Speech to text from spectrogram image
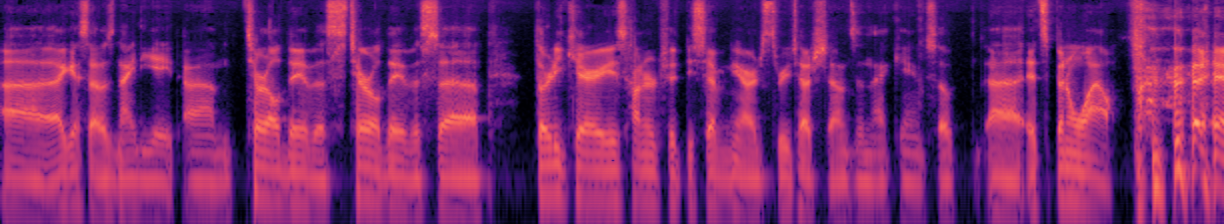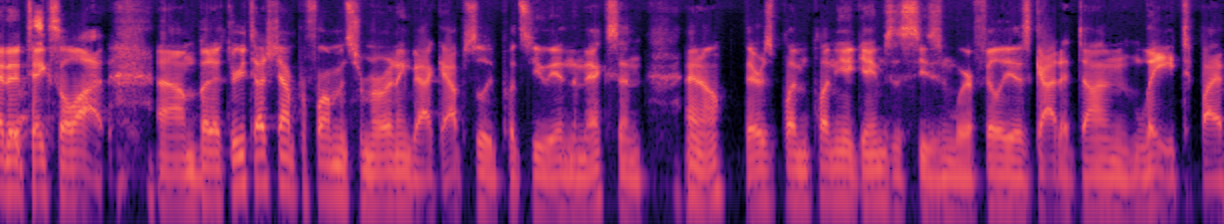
Uh, I guess that was 98. Um, Terrell Davis, Terrell Davis uh, 30 carries, 157 yards, three touchdowns in that game. So uh, it's been a while, and it takes a lot. Um, but a three touchdown performance from a running back absolutely puts you in the mix. And I know there's been plenty of games this season where Philly has got it done late by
